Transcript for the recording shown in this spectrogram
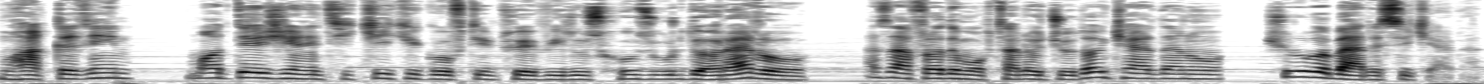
محققین ماده ژنتیکی که گفتیم توی ویروس حضور داره رو از افراد مبتلا جدا کردن و شروع به بررسی کردن.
